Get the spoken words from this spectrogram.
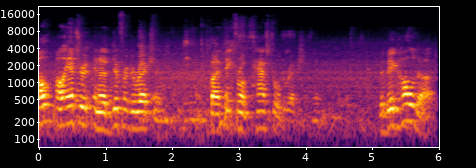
I'll, I'll answer it in a different direction, but I think from a pastoral direction. The big holdup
